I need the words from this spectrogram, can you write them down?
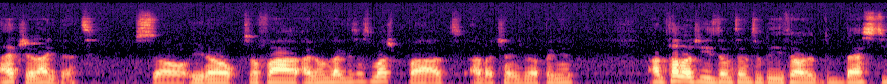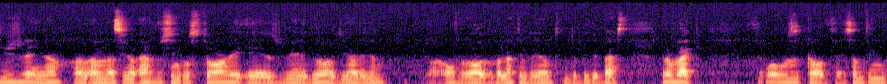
I actually like that. So, you know, so far I don't like this as much, but I might change my opinion. Anthologies don't tend to be thought of the best usually, you know, unless, you know, every single story is really good. You know, they don't, overall, collectively, they don't tend to be the best. Kind of like, what was it called? Something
